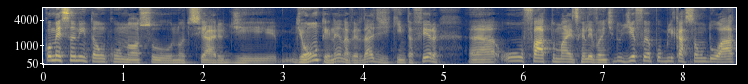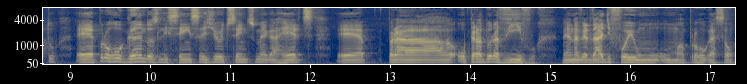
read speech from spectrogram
Começando então com o nosso noticiário de, de ontem, né, na verdade, de quinta-feira, uh, o fato mais relevante do dia foi a publicação do ato é, prorrogando as licenças de 800 MHz para operadora Vivo. Né? Na verdade, foi um, uma prorrogação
